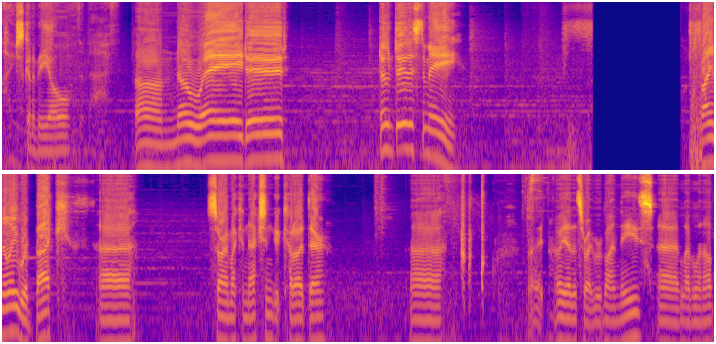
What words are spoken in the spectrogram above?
I Just gonna be all-. Oh, no way, dude! Don't do this to me! Finally, we're back. Uh, sorry, my connection got cut out there. Uh, right. Oh yeah, that's right. We're buying these. Uh, leveling up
